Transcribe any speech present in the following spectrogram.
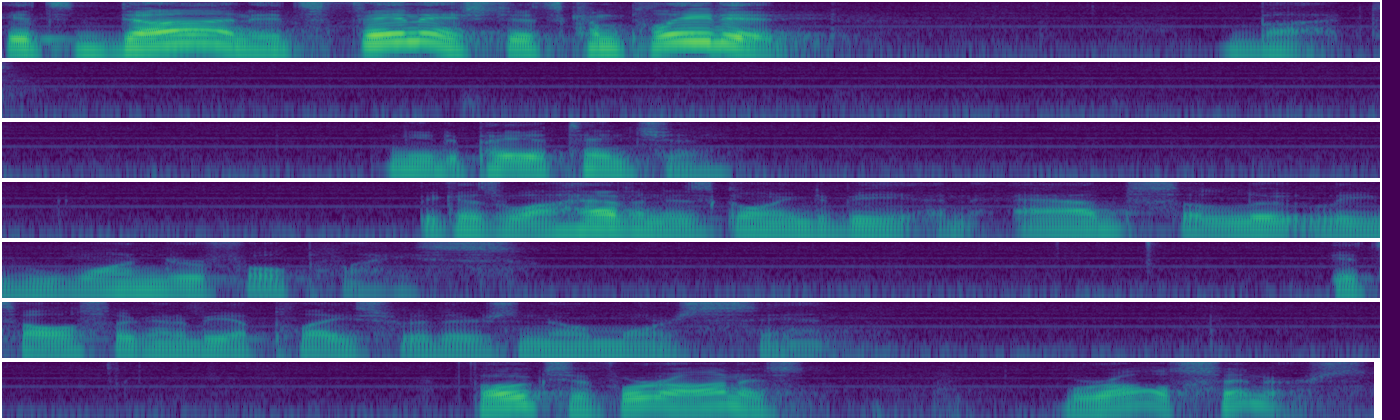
It's done, it's finished, it's completed. But you need to pay attention. Because while heaven is going to be an absolutely wonderful place, it's also going to be a place where there's no more sin. Folks, if we're honest, we're all sinners.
